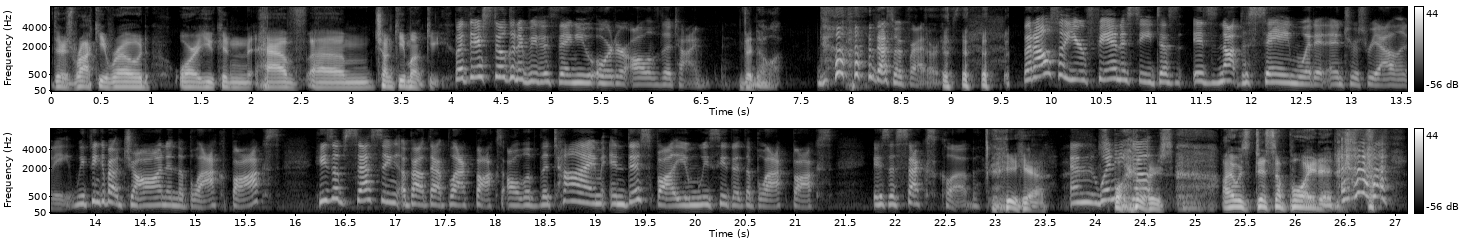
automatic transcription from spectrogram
there's Rocky Road, or you can have um, Chunky Monkey, But there's still going to be the thing you order all of the time. vanilla. That's what Brad orders. but also your fantasy does is not the same when it enters reality. We think about John and the black box. He's obsessing about that black box all of the time. In this volume, we see that the black box is a sex club. yeah. And when Spoilers. I was disappointed.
